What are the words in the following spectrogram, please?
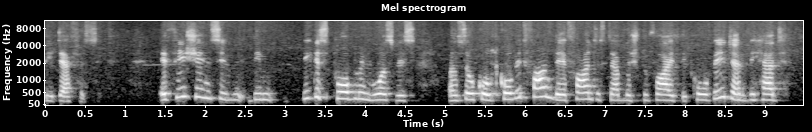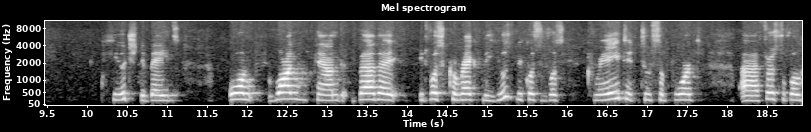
the deficit. Efficiency, the biggest problem was with a so-called COVID fund, the fund established to fight the COVID, and we had huge debates on one hand whether it was correctly used because it was created to support, uh, first of all,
